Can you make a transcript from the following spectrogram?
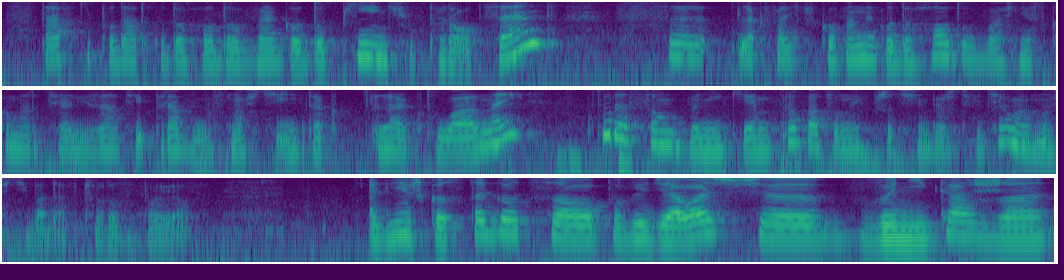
stawki podatku dochodowego do 5% z, dla kwalifikowanego dochodu właśnie z komercjalizacji praw własności intelektualnej, które są wynikiem prowadzonej w przedsiębiorstwie działalności badawczo-rozwojowej. Agnieszko, z tego co powiedziałaś, e, wynika, że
